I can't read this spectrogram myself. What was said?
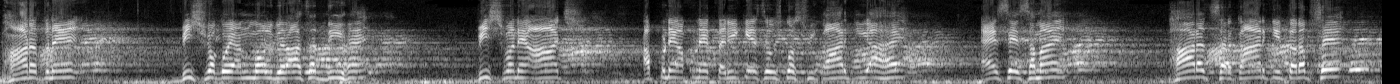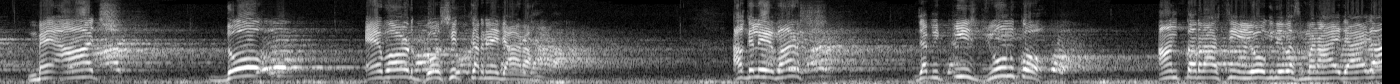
भारत ने विश्व को अनमोल विरासत दी है। विश्व ने आज अपने अपने तरीके से उसको स्वीकार किया है। ऐसे समय भारत सरकार की तरफ़ से मैं आज दो अवार्ड घोषित करने जा रहा हूँ। अगले वर्ष, जब 21 जून को अंतर्राष्ट्रीय योग दिवस मनाया जाएगा,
